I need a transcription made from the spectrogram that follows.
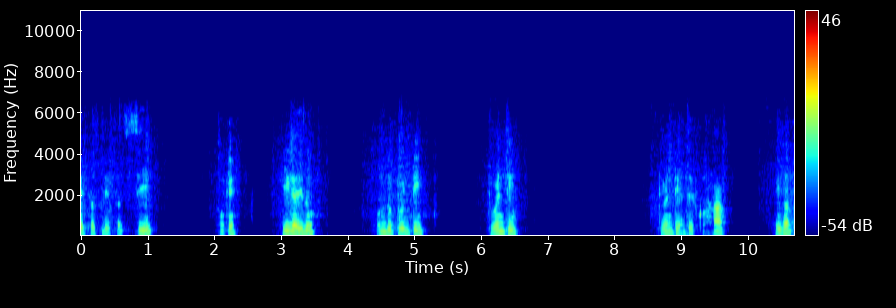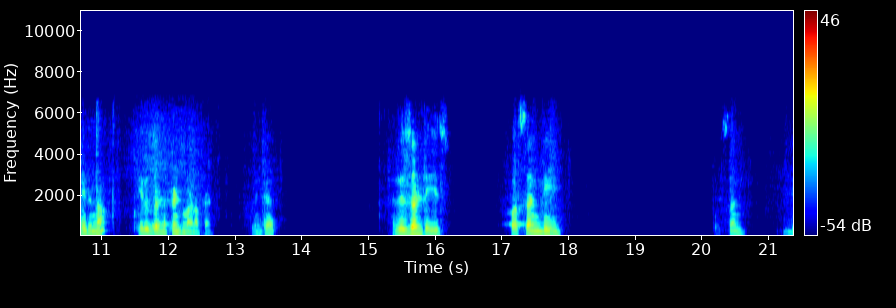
A plus B plus C okay ಈಗ ಇದು ಒಂದು ಟ್ವೆಂಟಿ ಟ್ವೆಂಟಿ ಟ್ವೆಂಟಿ ಅಂತ ಇಟ್ಕೊಳ್ಳೋಣ. ಈಗ ಇದನ್ನು ರಿಸಲ್ಟ್ನ ಪ್ರಿಂಟ್ ಮಾಡೋಣ friends printer result is percent d percent d,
